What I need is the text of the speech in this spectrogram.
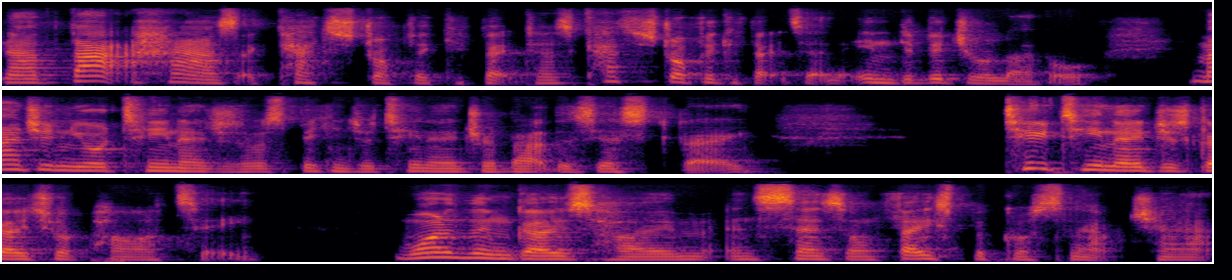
now that has a catastrophic effect it has a catastrophic effect at an individual level. Imagine your teenagers i was speaking to a teenager about this yesterday. Two teenagers go to a party one of them goes home and says on Facebook or Snapchat,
